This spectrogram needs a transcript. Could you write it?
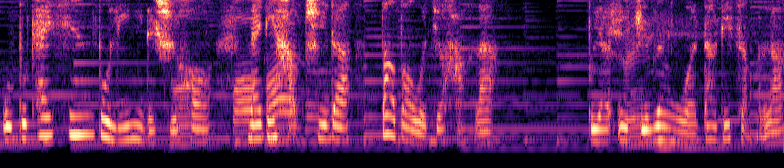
我不开心不理你的时候，买点好吃的抱抱我就好了。不要一直问我到底怎么了，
